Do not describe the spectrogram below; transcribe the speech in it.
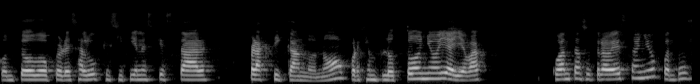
con todo, pero es algo que sí tienes que estar practicando, ¿no? Por ejemplo, Toño ya lleva, ¿cuántas otra vez, Toño? ¿Cuántas?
